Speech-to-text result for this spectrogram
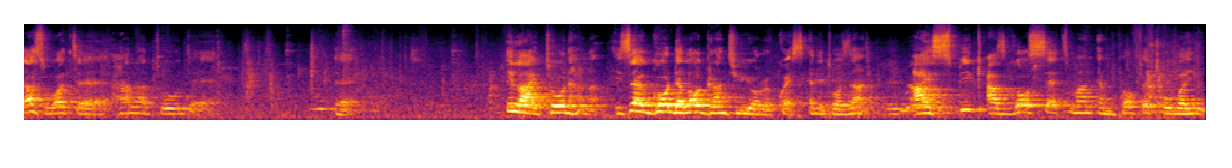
That's what uh, Hannah told uh, uh, Eli told Hannah. He said, God, the Lord grant you your request. And it was done. I speak as God set man and prophet over you.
